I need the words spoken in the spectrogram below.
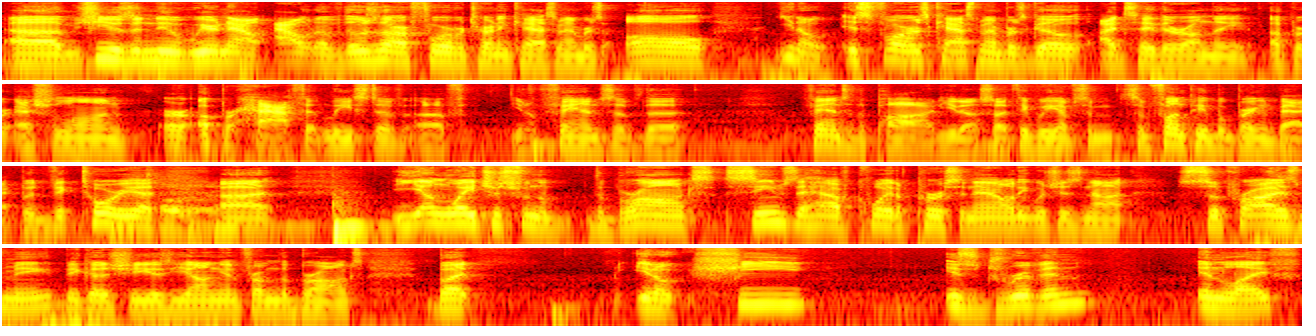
um, she is a new. We're now out of. Those are our four returning cast members. All you know, as far as cast members go, I'd say they're on the upper echelon or upper half at least of, of you know fans of the fans of the pod. You know, so I think we have some some fun people bringing back. But Victoria, Totally. uh, young waitress from the, the Bronx, seems to have quite a personality, which has not surprised me because she is young and from the Bronx. But you know, she is driven in life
